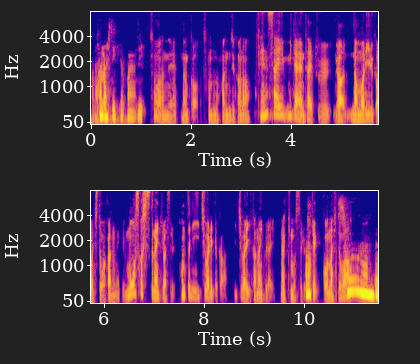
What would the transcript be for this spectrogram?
話してきた感じ。そうだね。なんか、そんな感じかな。天才みたいなタイプが何割いるかはちょっとわかんないけど、もう少し少ない気がする。本当に1割とか、1割いかないぐらいな気もするあ。結構な人は、そうなんだ。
